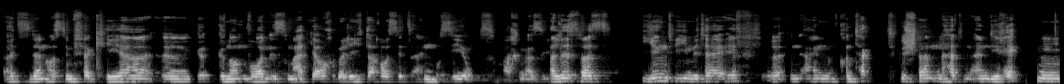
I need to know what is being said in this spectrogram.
als sie dann aus dem Verkehr äh, ge genommen worden ist. Man hat ja auch überlegt, daraus jetzt ein Museum zu machen. Also alles, was irgendwie mit der RF äh, in einem Kontakt gestanden hat, in einem direkten,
